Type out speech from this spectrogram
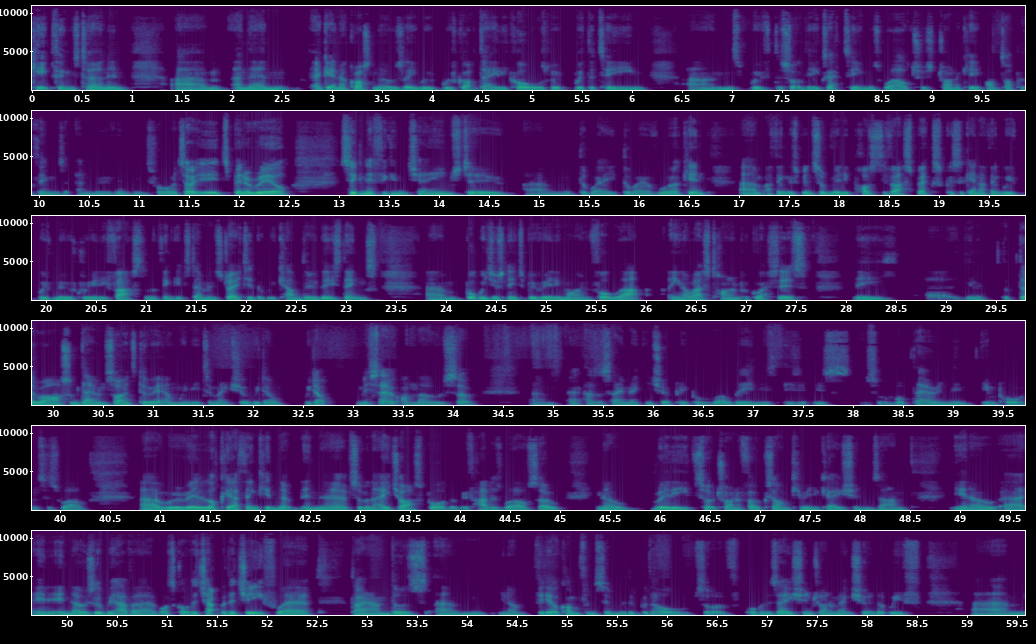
keep things turning. Um, and then again across Knowsley, we've we've got daily calls with with the team and with the sort of the exec team as well, just trying to keep on top of things and moving things forward. So it's been a real significant change to um, the way the way of working. Um, I think there's been some really positive aspects because again, I think we've we've moved really fast, and I think it's demonstrated that we can do these things. Um, but we just need to be really mindful that you know as time progresses, the uh, you know, th- there are some downsides to it, and we need to make sure we don't we don't miss out on those. So, um, as I say, making sure people's well-being is, is, is sort of up there in the importance as well. Uh, we're really lucky, I think, in the in the some of the HR support that we've had as well. So, you know, really sort of trying to focus on communications and, you know, uh, in in those we have a what's called a chat with the chief, where Diane does, um, you know, video conferencing with with the whole sort of organisation, trying to make sure that we've, um,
